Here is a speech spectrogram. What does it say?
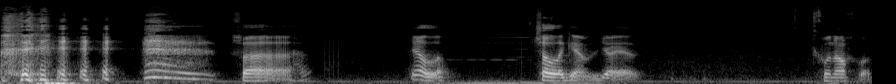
ف يلا. إن شاء الله الجيم الجاية تكون أفضل.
